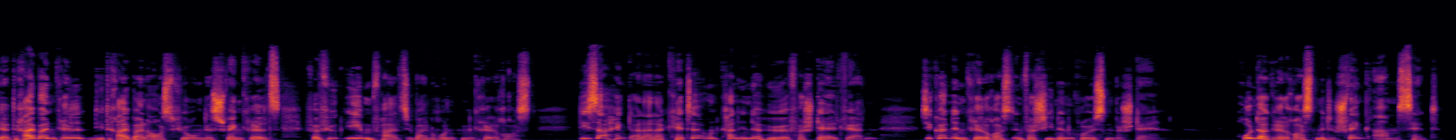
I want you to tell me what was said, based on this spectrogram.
Der Dreibeingrill, die Dreibeinausführung des Schwenkgrills, verfügt ebenfalls über einen runden Grillrost. Dieser hängt an einer Kette und kann in der Höhe verstellt werden. Sie können den Grillrost in verschiedenen Größen bestellen. Runder Grillrost mit Schwenkarm-Set.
